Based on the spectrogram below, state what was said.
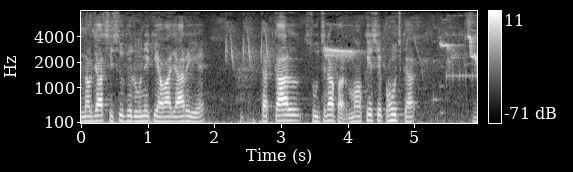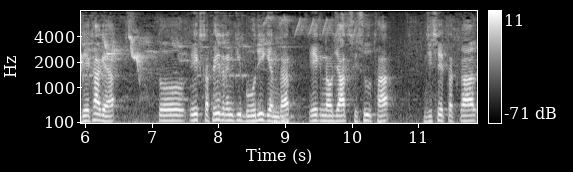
नवजात शिशु के रोने की आवाज़ आ रही है। तत्काल सूचना पर मौके से पहुंचकर देखा गया। तो एक सफ़ेद रंग की बोरी के अंदर एक नवजात शिशु था, जिसे तत्काल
